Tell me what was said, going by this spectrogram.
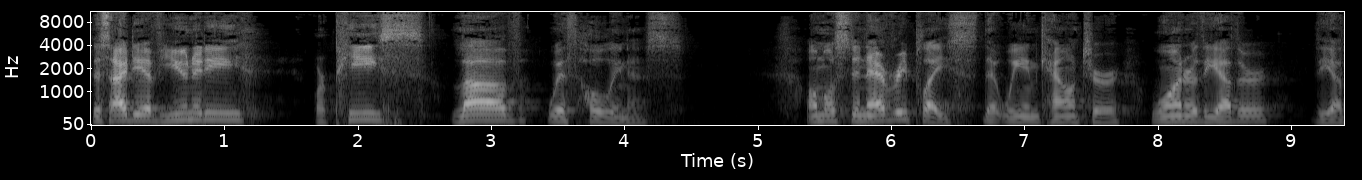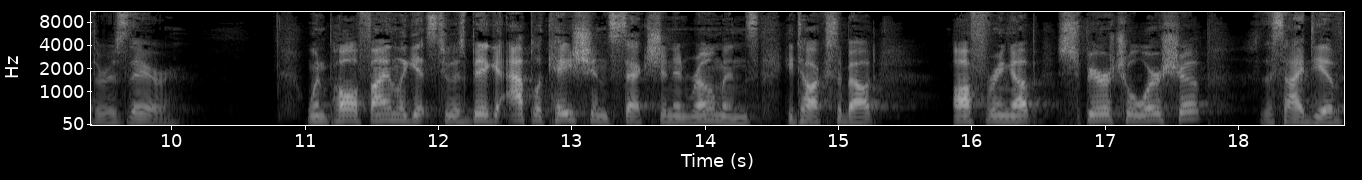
This idea of unity or peace, love with holiness. Almost in every place that we encounter one or the other, the other is there. When Paul finally gets to his big application section in Romans, he talks about offering up spiritual worship, this idea of,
